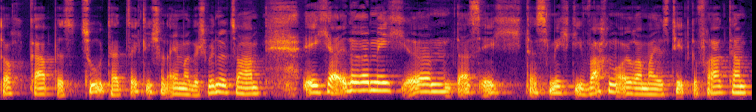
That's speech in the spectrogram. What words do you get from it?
doch gab es zu, tatsächlich schon einmal geschwindelt zu haben. Ich erinnere mich, ähm, dass ich, dass mich die Wachen eurer Majestät gefragt haben,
